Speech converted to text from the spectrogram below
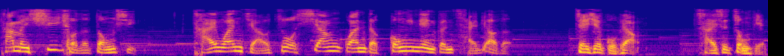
他们需求的东西。台湾只要做相关的供应链跟材料的这些股票才是重点。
